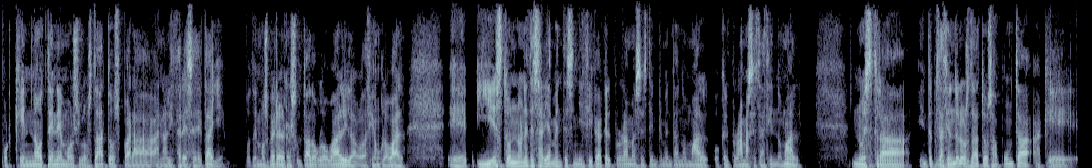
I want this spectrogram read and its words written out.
porque no tenemos los datos para analizar ese detalle. Podemos ver el resultado global y la evaluación global. Eh, y esto no necesariamente significa que el programa se esté implementando mal o que el programa se esté haciendo mal. Nuestra interpretación de los datos apunta a que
